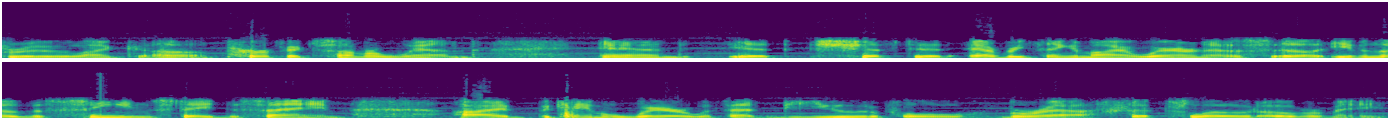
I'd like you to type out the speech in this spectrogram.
through like a perfect summer wind. And it shifted everything in my awareness. Uh, even though the scene stayed the same, I became aware with that beautiful breath that flowed over me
